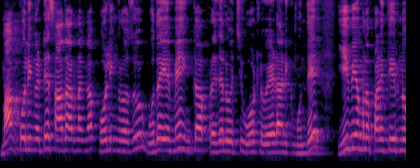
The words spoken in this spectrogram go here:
మాక్ పోలింగ్ అంటే సాధారణంగా పోలింగ్ రోజు ఉదయమే ఇంకా ప్రజలు వచ్చి ఓట్లు వేయడానికి ముందే ఈవీఎంల పనితీరును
